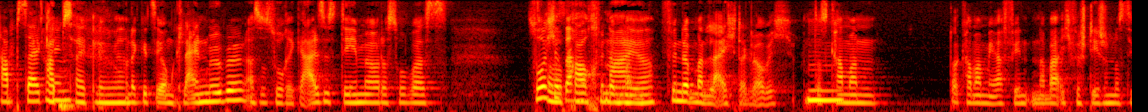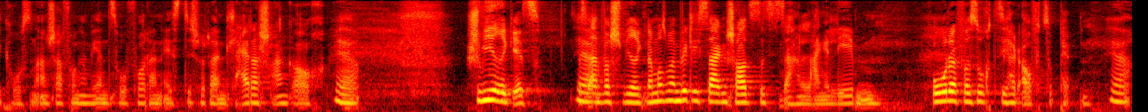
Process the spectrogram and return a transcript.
Upcycling. Upcycling, ja. Und da geht es eher um Kleinmöbel, also so Regalsysteme oder sowas. Solche Aber Sachen findet man, ja. Mhm. findet man leichter, glaube ich. Und Das kann man, da kann man mehr finden. Aber ich verstehe schon, dass die großen Anschaffungen wie ein Sofa oder ein Esstisch oder ein Kleiderschrank auch Ja. schwierig ist. Das ist Ja. einfach schwierig. Da muss man wirklich sagen, schaut, dass die Sachen lange leben. Oder versucht sie halt aufzupeppen. Ja,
